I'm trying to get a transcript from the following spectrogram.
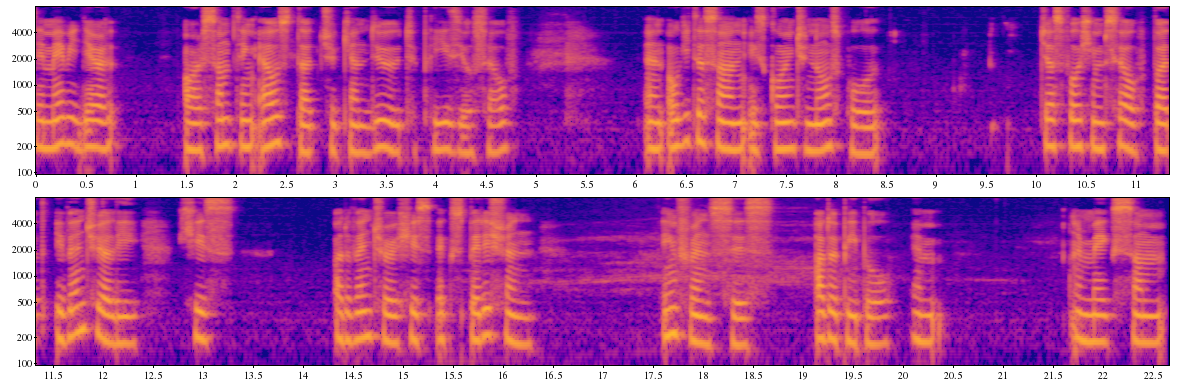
then maybe there are something else that you can do to please yourself. And Ogita-san is going to North Pole just for himself, but eventually his adventure, his expedition influences other people and and makes some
